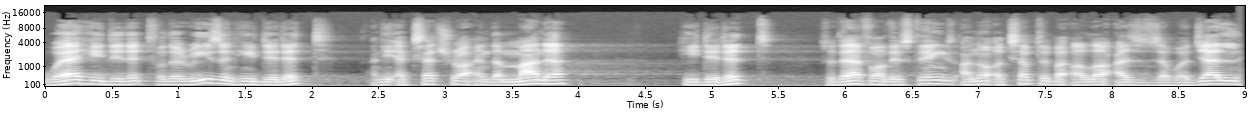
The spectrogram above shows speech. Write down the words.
where he did it, for the reason he did it, and the etc. and the manner he did it. So therefore these things are not accepted by Allah Azza wa Jal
